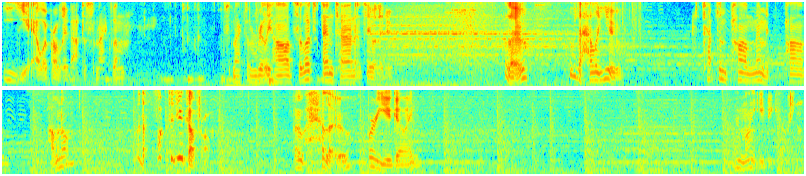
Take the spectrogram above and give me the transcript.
Yeah, we're probably about to smack them. Smack them really hard, so let's end turn and see what they do. Hello? Who the hell are you? Captain Parmem Palm Parmenion? Where the fuck did you come from? Oh, hello. Where are you going? Might you be going?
